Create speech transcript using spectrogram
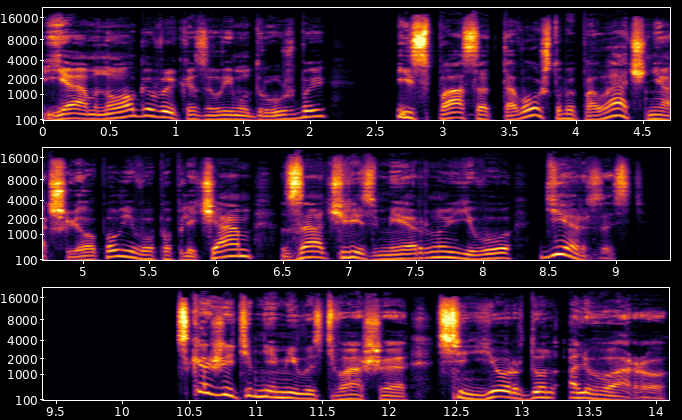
я много выказал ему дружбы и спас от того, чтобы палач не отшлепал его по плечам за чрезмерную его дерзость. Скажите мне, милость ваша, сеньор Дон Альваро,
